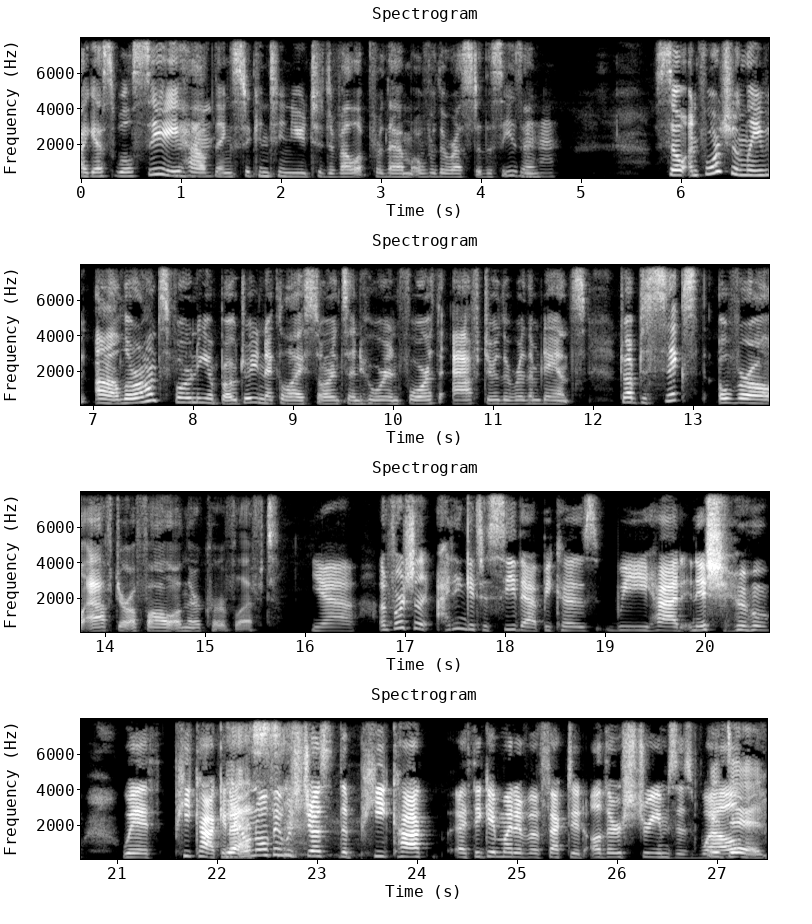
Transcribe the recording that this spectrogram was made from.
I guess we'll see how Mhm. things to continue to develop for them over the rest of the season. Mhm. So unfortunately, uh, Laurence Fournier Baudry and Nikolaj Sørensen, who were in fourth after the rhythm dance, dropped to sixth overall after a fall on their curve lift. Yeah. Unfortunately, I didn't get to see that because we had an issue with Peacock. And I don't know if it was just the Peacock. I think it might have affected other streams as well. it did.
